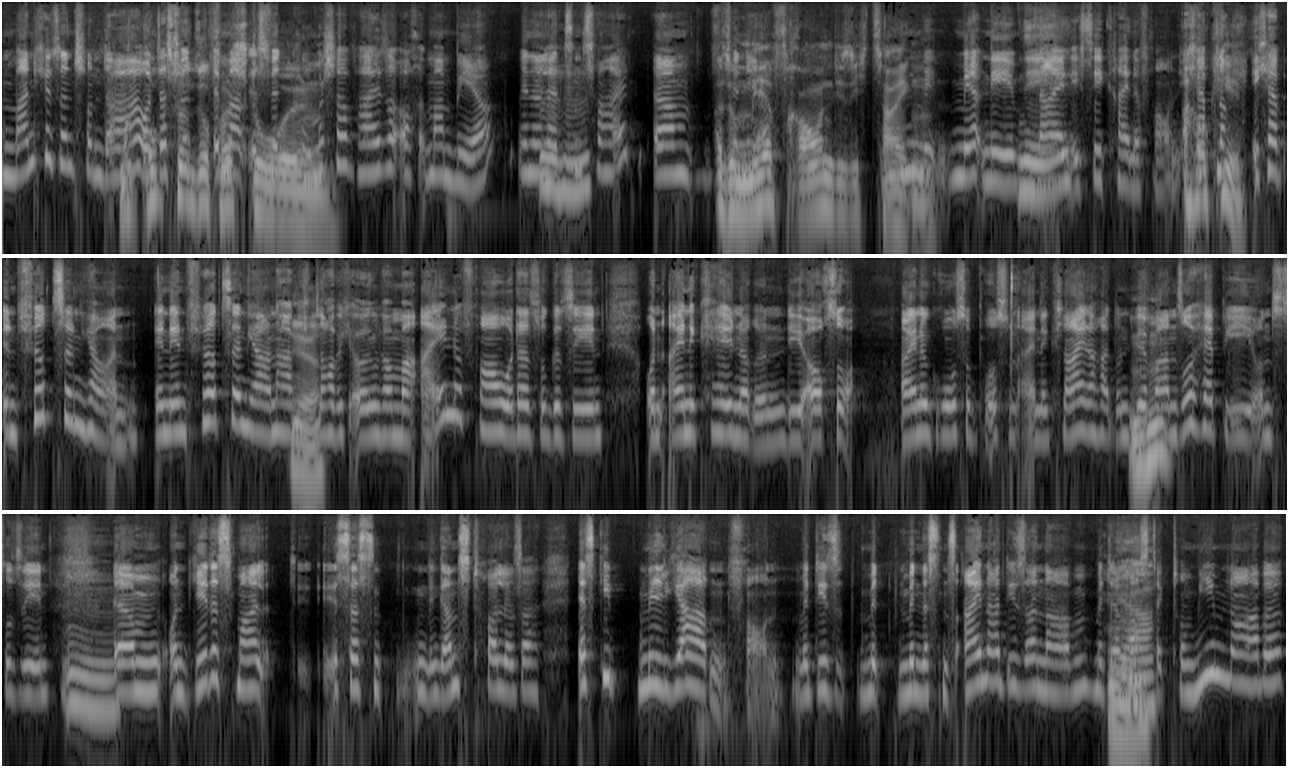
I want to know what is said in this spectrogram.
Manche sind schon da und das wird so immer, es wird komischerweise auch immer mehr in der mhm. letzten Zeit. Ähm, also mehr Frauen, die sich zeigen. Mehr, nee, nee. nein, ich sehe keine Frauen. Ich habe okay. ich habe in 14 Jahren, in den 14 Jahren habe ja. ich, glaube ich, irgendwann mal eine Frau oder so gesehen und eine Kellnerin, die auch so eine große Brust und eine kleine hat. Und wir mhm. waren so happy, uns zu sehen. Mhm. Ähm, und jedes Mal ist das eine ganz tolle Sache. Es gibt Milliarden Frauen mit, diese, mit mindestens einer dieser Narben, mit der ja. Mastektomie-Narbe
